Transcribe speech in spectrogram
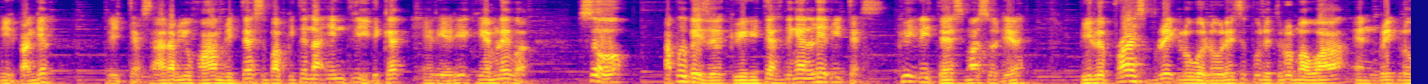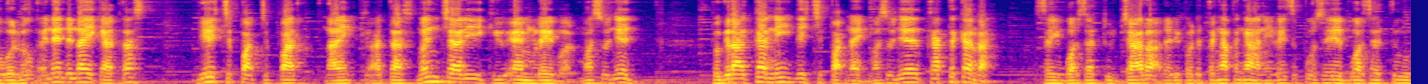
ini dipanggil retest. Harap you faham retest sebab kita nak entry dekat area-area QM level so apa beza quick retest dengan late retest? Quick retest maksud dia bila price break lower low let's suppose dia turun bawah and break lower low and then dia naik ke atas dia cepat-cepat naik ke atas mencari QM level maksudnya pergerakan ni dia cepat naik. Maksudnya katakanlah saya buat satu jarak daripada tengah-tengah ni. Let's suppose saya buat satu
